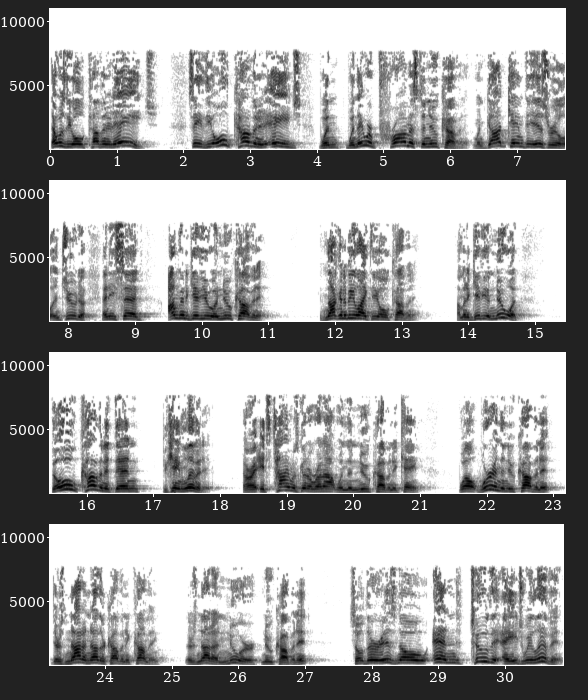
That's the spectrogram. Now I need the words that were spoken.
That was the old covenant age. See, the old covenant age, when, when they were promised a new covenant, when God came to Israel and Judah and he said, I'm going to give you a new covenant. It's not going to be like the old covenant. I'm going to give you a new one. The old covenant then became limited. Alright, its time was going to run out when the new covenant came. Well, we're in the new covenant there's not another covenant coming. There's not a newer new covenant. So there is no end to the age we live in.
